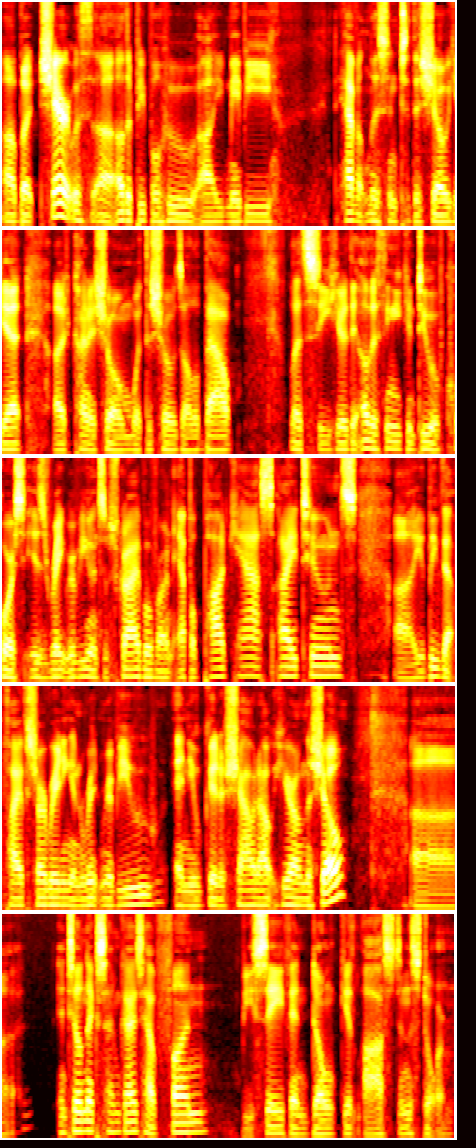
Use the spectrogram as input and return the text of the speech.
Uh, but share it with uh, other people who uh, maybe haven't listened to the show yet. kind of show them what the show is all about. Let's see here. The other thing you can do, of course, is rate, review, and subscribe over on Apple Podcasts, iTunes. Uh, you leave that five star rating and written review, and you'll get a shout out here on the show. Uh, until next time, guys, have fun, be safe and don't get lost in the storm.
